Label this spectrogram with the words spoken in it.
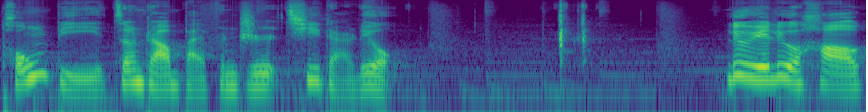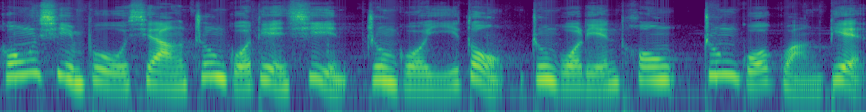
同比增长百分之七点六。六月六号，工信部向中国电信、中国移动、中国联通、中国广电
